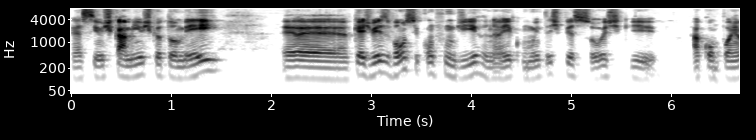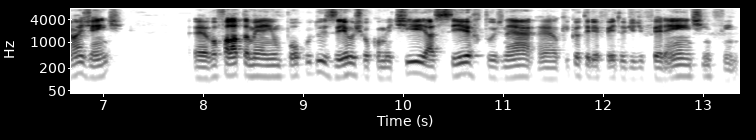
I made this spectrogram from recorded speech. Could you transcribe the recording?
Assim, os caminhos que eu tomei, é, que às vezes vão se confundir né, com muitas pessoas que acompanham a gente. É, vou falar também aí um pouco dos erros que eu cometi, acertos, né? É, o que, que, eu teria feito de diferente, enfim.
